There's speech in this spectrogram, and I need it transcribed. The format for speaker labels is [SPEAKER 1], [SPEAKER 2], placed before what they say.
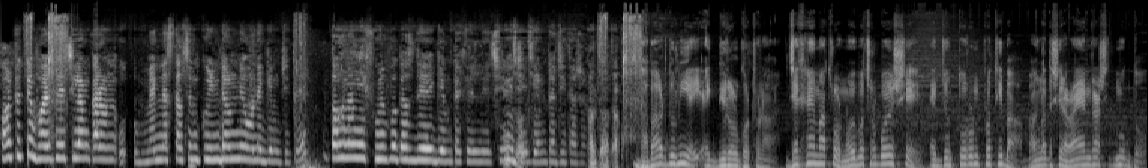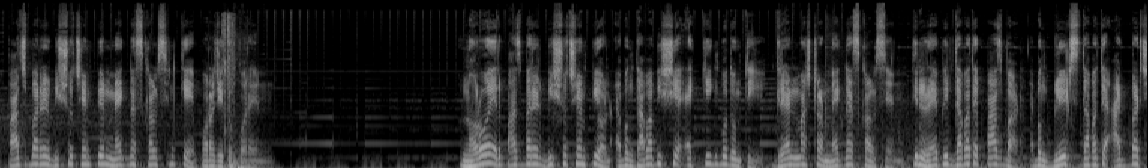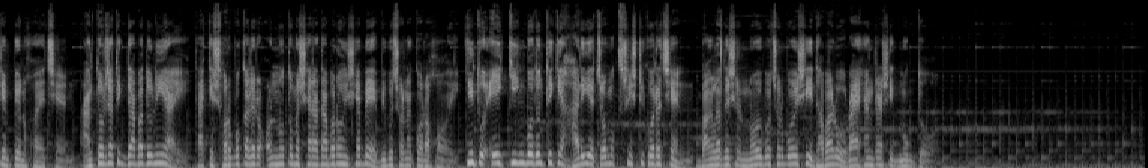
[SPEAKER 1] অল্প একটু ভয় পেয়েছিলাম কারণ ম্যাগনাস কালসেন কুইন ডাউন নিয়ে অনেক গেম জিতে। তখন আমি ফুল ফোকাস দিয়ে গেমটা খেলিয়েছি
[SPEAKER 2] আচ্ছা,
[SPEAKER 1] যে। গেমটা জিতার জন্য।
[SPEAKER 2] আচ্ছা আচ্ছা।
[SPEAKER 3] দাবার দুনিয়ায় এক বিরল ঘটনা যেখানে মাত্র নয় বছর বয়সে একজন তরুণ প্রতিভা বাংলাদেশের রায়ান রাশিদ মুগ্ধ পাঁচবারের বিশ্ব চ্যাম্পিয়ন ম্যাগনাস কার্লসেনকে পরাজিত করেন। নরওয়ের পাঁচবারের বিশ্ব চ্যাম্পিয়ন এবং দাবা বিশ্বে এক কিংবদন্তি গ্র্যান্ড মাস্টার ম্যাগনাস কার্লসেন। তিনি র্যাপিড দাবাতে পাঁচবার এবং ব্লিটস দাবাতে আটবার চ্যাম্পিয়ন হয়েছেন। আন্তর্জাতিক দাবা দুনিয়ায় তাকে সর্বকালের অন্যতম সেরা দাবারও হিসেবে বিবেচনা করা হয়। কিন্তু এই কিংবদন্তিকে হারিয়ে চমক সৃষ্টি করেছেন বাংলাদেশের নয় বছর বয়সী দাবারু রায়হান রাশিদ মুগ্ধ।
